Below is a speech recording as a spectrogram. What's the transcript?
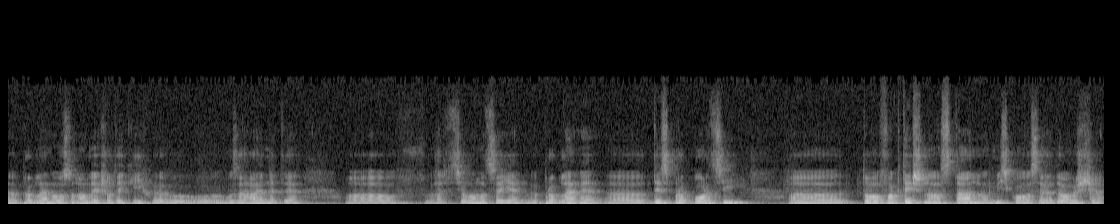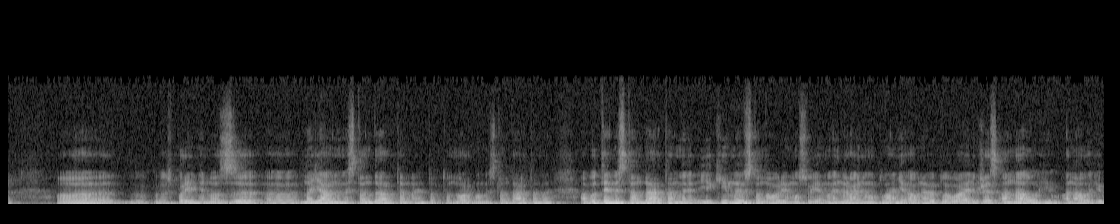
Е, Проблеми в основному, якщо таких узагальнити, в- цілому це є проблеми диспропорцій того фактичного стану міського середовища порівняно з наявними стандартами, нормами стандартами, або тими стандартами, які ми встановлюємо у своєму генеральному плані, а вони випливають вже з аналогів, аналогів,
